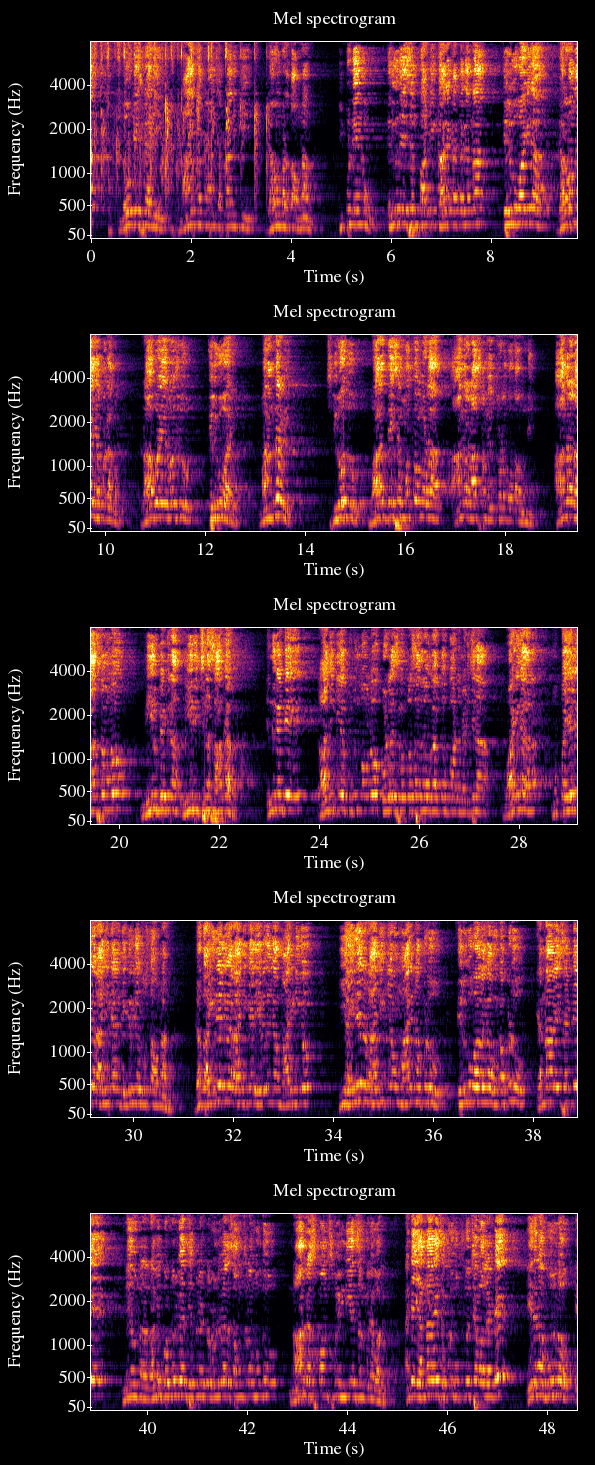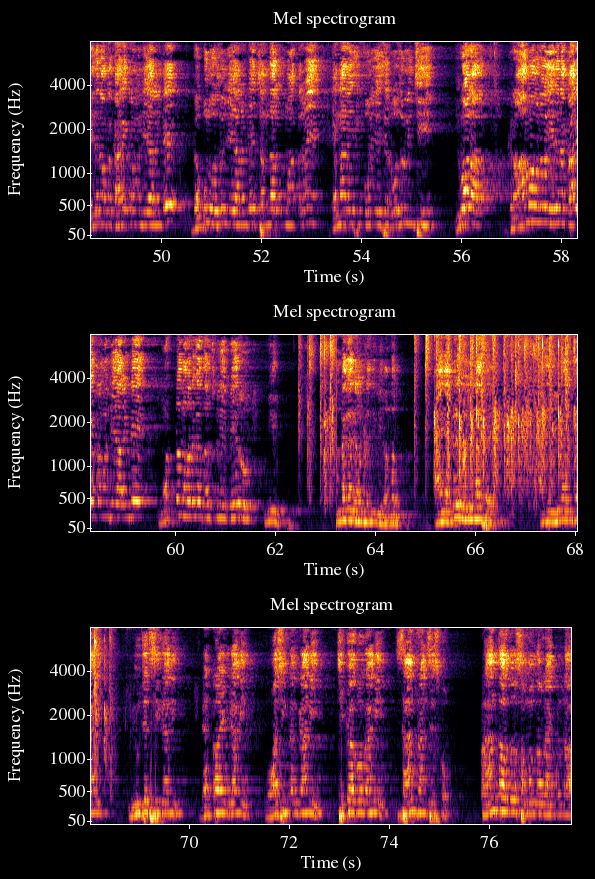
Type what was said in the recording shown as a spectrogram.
లోకేష్ గారి నాయకత్వం అని చెప్పడానికి గర్వపడతా ఉన్నాను ఇప్పుడు నేను తెలుగుదేశం పార్టీ కార్యకర్త కన్నా తెలుగువాడిగా గర్వంగా చెప్పగలను. రాబోయే రోజులు తెలుగువారి మనందరివి. ఈరోజు భారతదేశం మొత్తం కూడా ఆంధ్ర రాష్ట్రం వైపు చూడబోతా ఉంది. ఆంధ్ర రాష్ట్రంలో మీరు పెట్టిన మీరు ఇచ్చిన సహకారం. ఎందుకంటే రాజకీయ కుటుంబంలో కోడెల శివప్రసాదరావు గారితో పాటు నడిచిన వాడిగా ముప్పై ఏళ్ళుగా రాజకీయాలు దగ్గరగా చూస్తా ఉన్నాను. గత ఐదేళ్ళుగా రాజకీయాలు ఏ విధంగా మారినాయో ఈ ఐదేళ్ళు రాజకీయం మారినప్పుడు తెలుగు వాళ్ళగా ఒకప్పుడు ఎన్ఆర్ఐస్ అంటే మేము రవి పొట్టూరు గారు చెప్పినట్టు రెండు వేల సంవత్సరం ముందు నాన్ రెస్పాన్సిబుల్ ఇండియన్స్ అనుకునేవారు అంటే ఎన్ఆర్ఐస్ ఎప్పుడు గుర్తుకొచ్చేవాళ్ళు అంటే ఏదైనా ఊర్లో ఏదైనా ఒక కార్యక్రమం చేయాలంటే డబ్బులు వసూలు చేయాలంటే చందాలకు మాత్రమే ఎన్ఆర్ఐసి ఫోన్ చేసే రోజుల నుంచి ఇవాళ గ్రామంలో ఏదైనా కార్యక్రమం చేయాలంటే మొట్టమొదటిగా తలుచుకునే పేరు మీరు. అండగా నిలబడింది మీరందరూ. ఆయన ఎక్కడికి వెళ్ళినా సరే అది న్యూయార్క్ కానీ న్యూజెర్సీ కానీ డెట్రాయిట్ కానీ వాషింగ్టన్ కానీ చికాగో కానీ శాన్ ఫ్రాన్సిస్కో ప్రాంతాలతో సంబంధం లేకుండా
